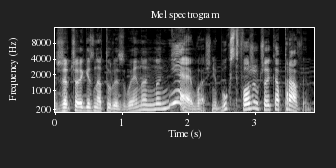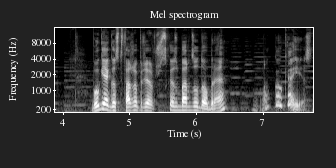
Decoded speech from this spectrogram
Że człowiek jest z natury zły, no, no nie, właśnie. Bóg stworzył człowieka prawym. Bóg jak go stwarza, powiedział, że wszystko jest bardzo dobre, no okej okay jest.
